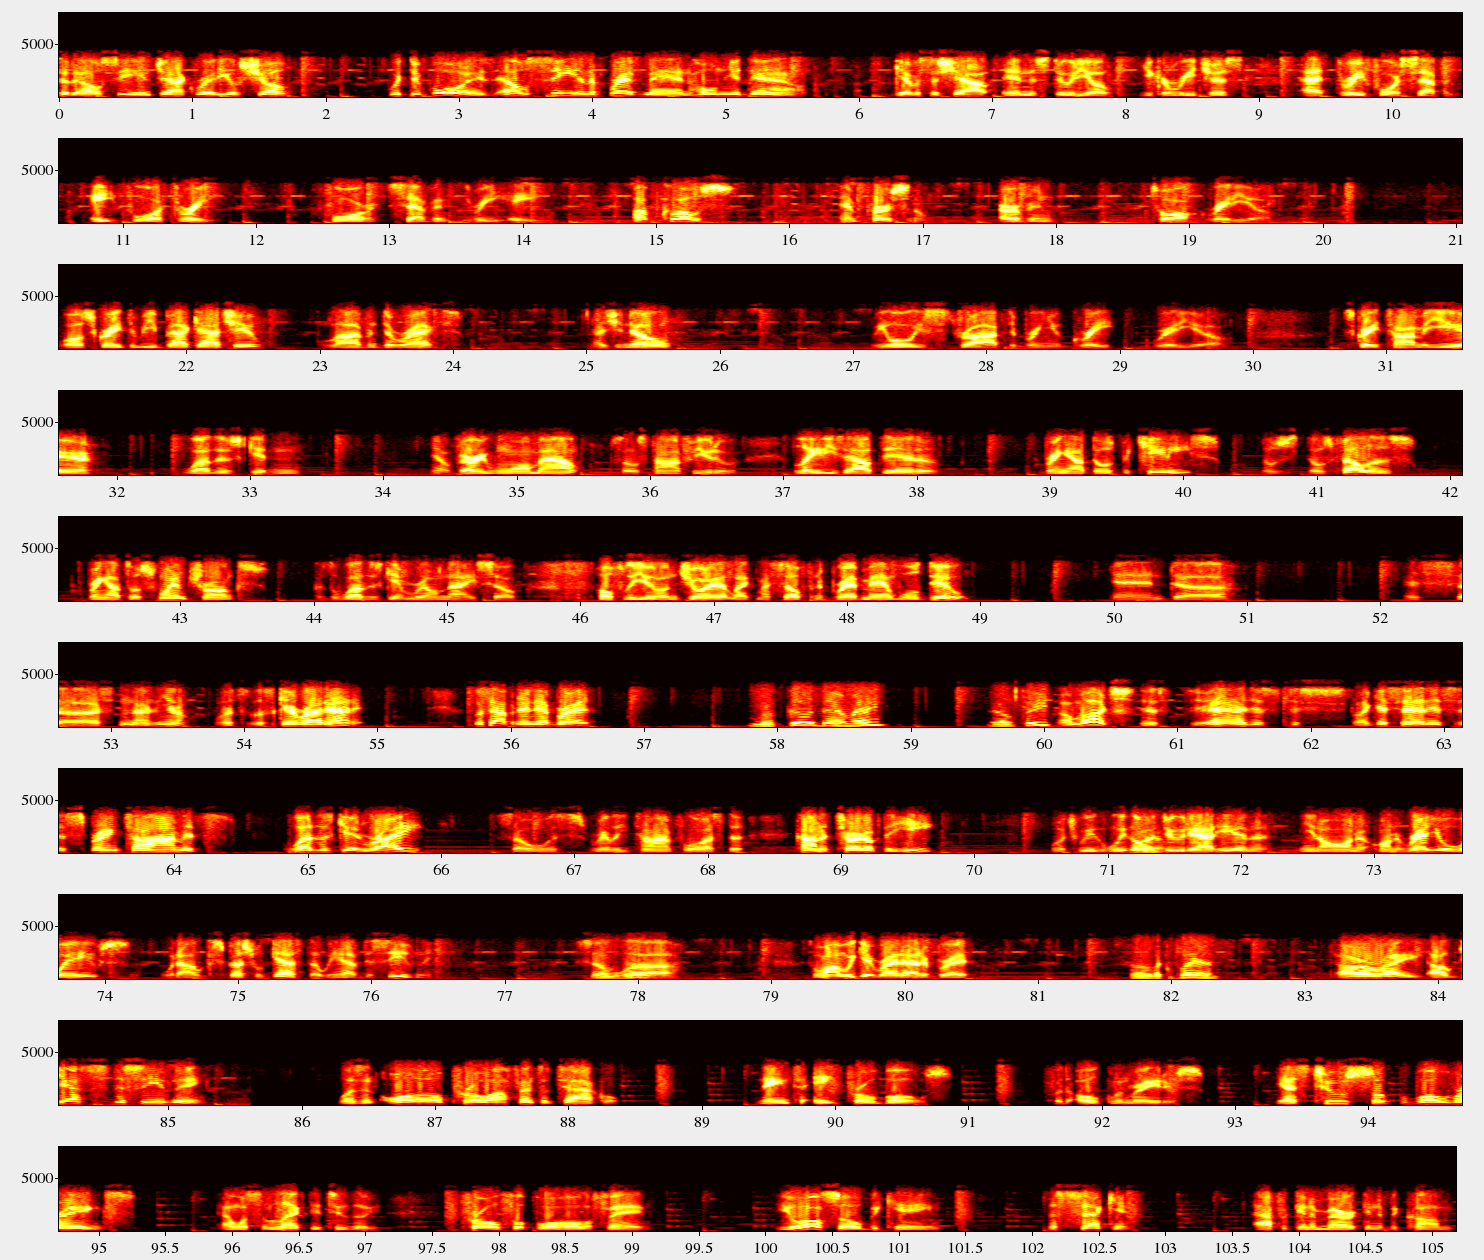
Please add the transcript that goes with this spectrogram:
To the LC and Jack Radio Show with your boys, LC and the Bread Man, holding you down. Give us a shout in the studio. You can reach us at 347 843 4738. Up close and personal, Urban Talk Radio. Well, it's great to be back at you, live and direct. As you know, we always strive to bring you great radio. Great time of year. Weather's getting, you know, very warm out, so it's time for you to, ladies out there, to bring out those bikinis. Those those fellas, bring out those swim trunks because the weather's getting real nice. So hopefully you'll enjoy it, like myself and the Bread Man will do. And uh, it's, uh, it's you know, let's let's get right at it. What's happening there, Brett? What's good there, man? LC? Not much. Just yeah, just just like I said, it's it's springtime. It's weather's getting right, so it's really time for us to kind of turn up the heat, which we we're gonna Yep. do that here, in the, you know, on the on the radio waves with our special guest that we have this evening. So uh, so why don't we get right at it, Brett? Sounds like a plan. All right, our guest this evening was an all-pro offensive tackle, named to eight Pro Bowls for the Oakland Raiders. He has two Super Bowl rings and was selected to the Pro Football Hall of Fame. He also became the second African American to become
